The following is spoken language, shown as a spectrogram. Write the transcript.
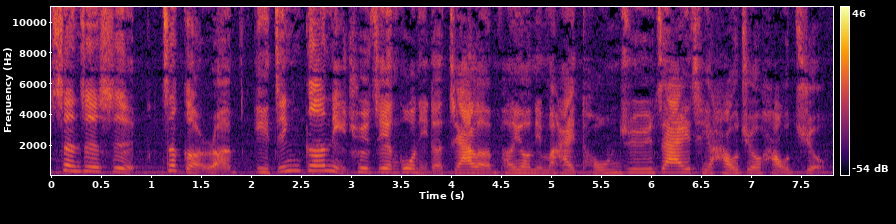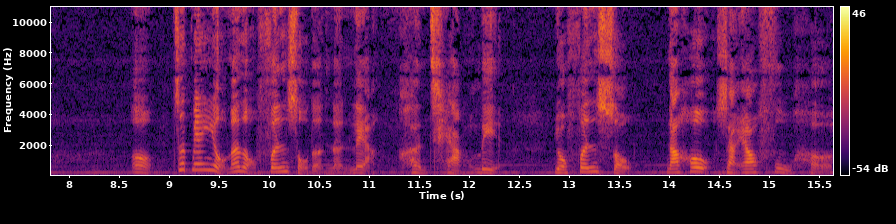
甚至是这个人已经跟你去见过你的家人朋友，你们还同居在一起好久好久。嗯，这边有那种分手的能量很强烈，有分手，然后想要复合，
